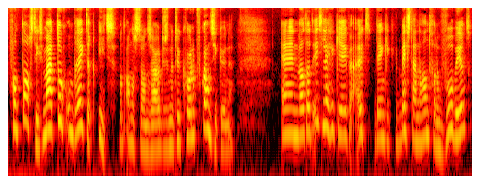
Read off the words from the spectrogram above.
fantastisch. Maar toch ontbreekt er iets. Want anders dan zouden ze natuurlijk gewoon op vakantie kunnen. En wat dat is, leg ik je even uit, denk ik, het beste aan de hand van een voorbeeld.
